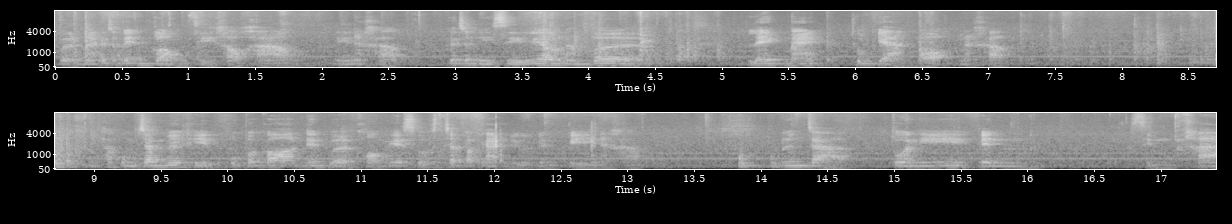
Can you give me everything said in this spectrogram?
เปิดมาก็จะเป็นกล่องสีขาวๆ นี่นะครับ ก็จะมี serial number เลข MAC ทุกอย่างบอกนะครับ ผมจำไม่ผิดอุปกรณ์เน็ตเวิร์กของ ASUS จะประกันอยู่ 1 ปีนะครับ เนื่องจากตัวนี้เป็นสินค้า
